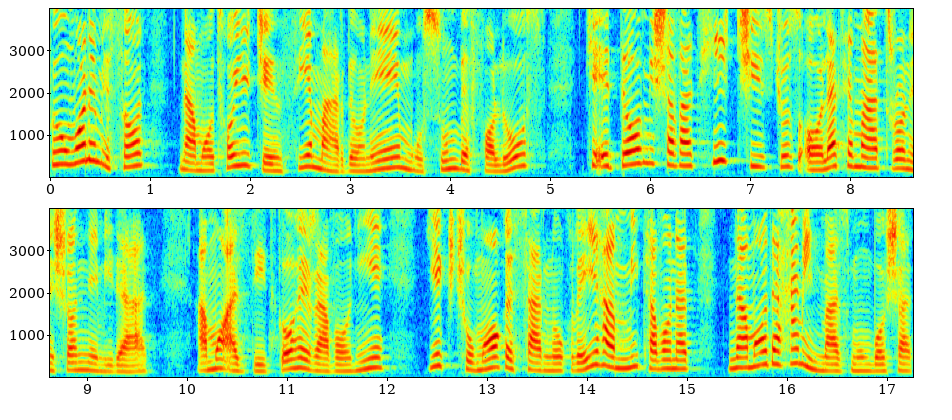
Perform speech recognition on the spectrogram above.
به عنوان مثال نمادهای جنسی مردانه موسوم به فالوس که ادعا می شود هیچ چیز جز آلت مرد را نشان نمی دهد. اما از دیدگاه روانی یک چماق سرنقره‌ای هم می تواند نماد همین مضمون باشد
